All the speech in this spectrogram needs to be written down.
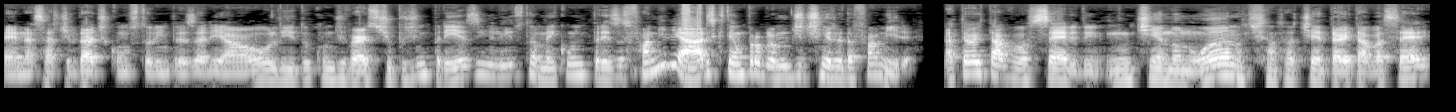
É, nessa atividade de consultoria empresarial, lido com diversos tipos de empresas e lido também com empresas familiares que têm um problema de dinheiro da família. Até a oitava série, não tinha nono ano, só tinha até a oitava série.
